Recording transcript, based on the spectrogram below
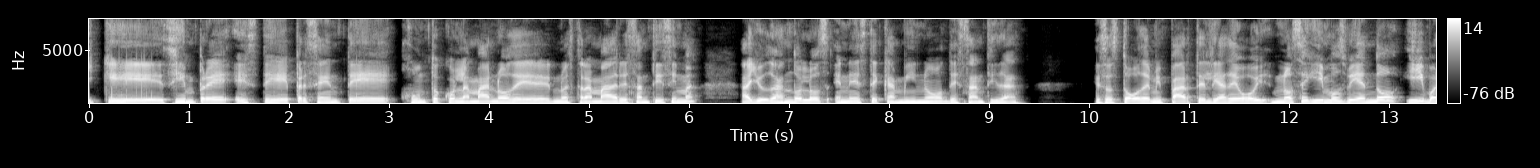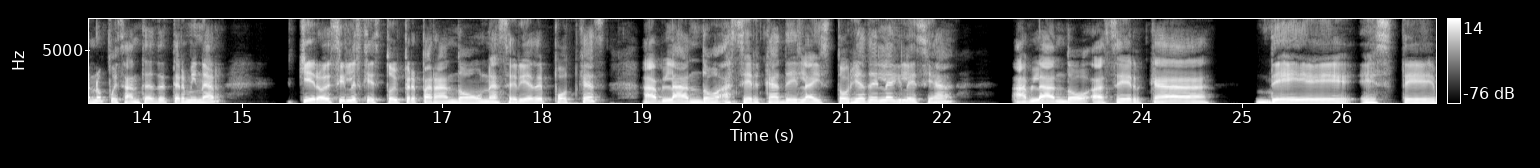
y que siempre esté presente junto con la mano de nuestra Madre Santísima, ayudándolos en este camino de santidad. Eso es todo de mi parte el día de hoy. Nos seguimos viendo y bueno, pues antes de terminar, quiero decirles que estoy preparando una serie de podcasts hablando acerca de la historia de la iglesia hablando acerca de este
